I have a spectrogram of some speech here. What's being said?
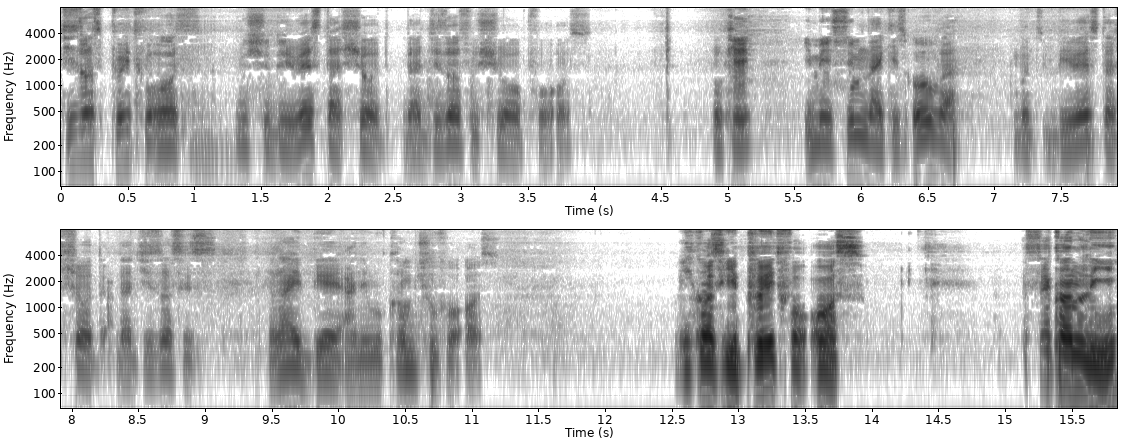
Jesus prayed for us. We should be rest assured that Jesus will show up for us. Okay? It may seem like it's over, but be rest assured that Jesus is right there and it will come true for us. Because he prayed for us. Secondly,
